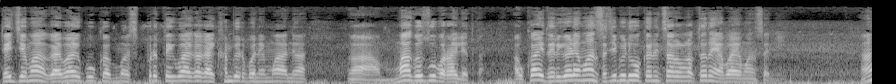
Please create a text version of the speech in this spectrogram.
त्यांच्या मागं काय बायको का प्रत्येक बायका काय खंबीरपणे मा मागंच मागच उभं राहिल्यात का? अहो काहीतरी गड्या माणसाची बी डोक्याने चालवला तर नाही बाया माणसांनी. हां?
